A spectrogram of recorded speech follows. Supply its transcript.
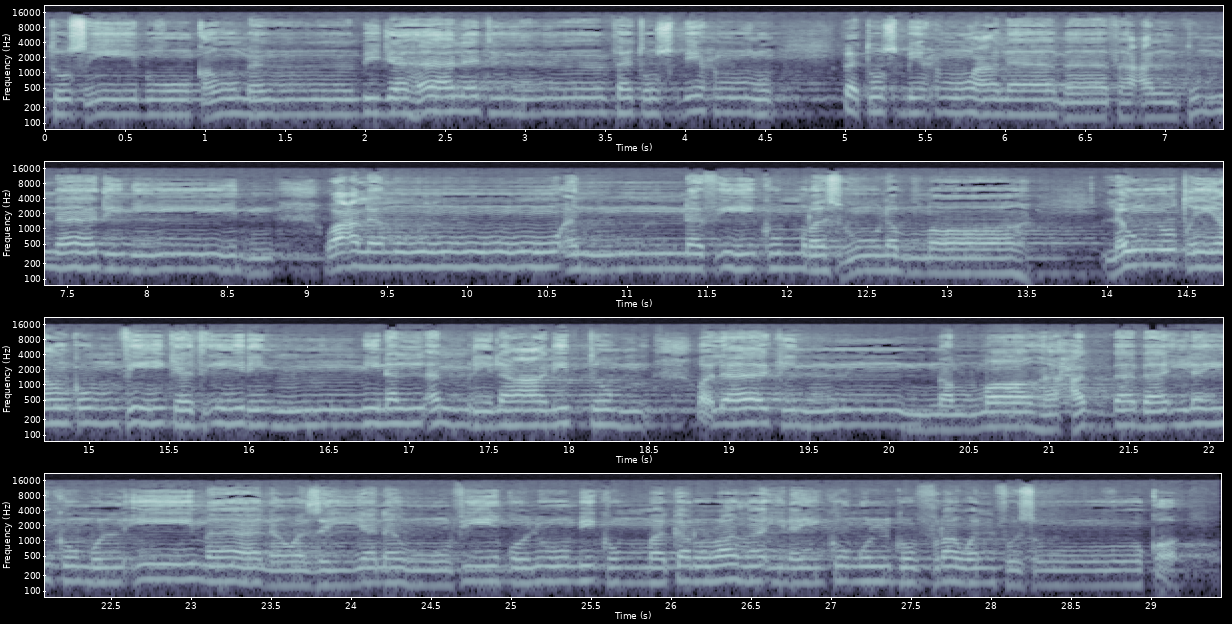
تصيبوا قوما بجهالة فتصبحوا فتصبحوا على ما فعلتم نادمين. واعلموا أن فيكم رسول الله. لو يطيعكم في كثير من الأمر لعنتم. ولكن الله حبب إليكم الإيمان وزينه في قلوبكم وكره إليكم الكفر والفسوق.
